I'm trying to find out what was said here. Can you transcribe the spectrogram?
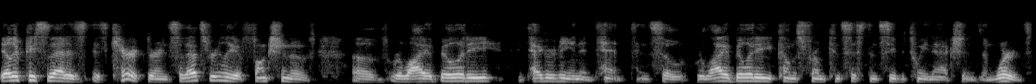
The other piece of that is, is character. And so that's really a function of, of reliability, integrity, and intent. And so reliability comes from consistency between actions and words.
